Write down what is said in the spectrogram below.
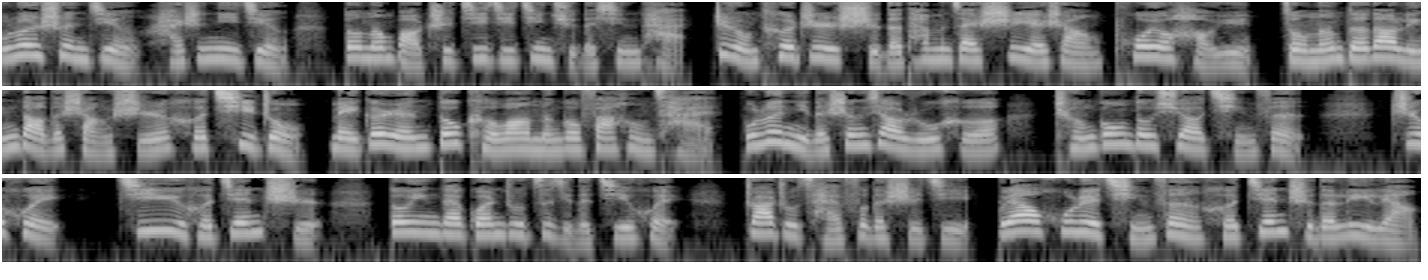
不论顺境还是逆境，都能保持积极进取的心态。这种特质使得他们在事业上颇有好运，总能得到领导的赏识和器重。每个人都渴望能够发横财，不论你的生肖如何，成功都需要勤奋、智慧、机遇和坚持。都应该关注自己的机会，抓住财富的时机，不要忽略勤奋和坚持的力量。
